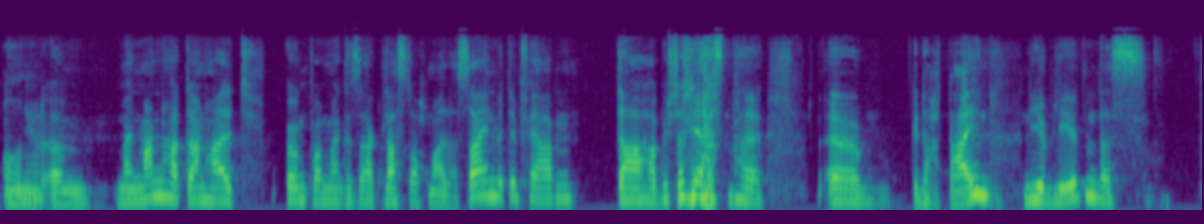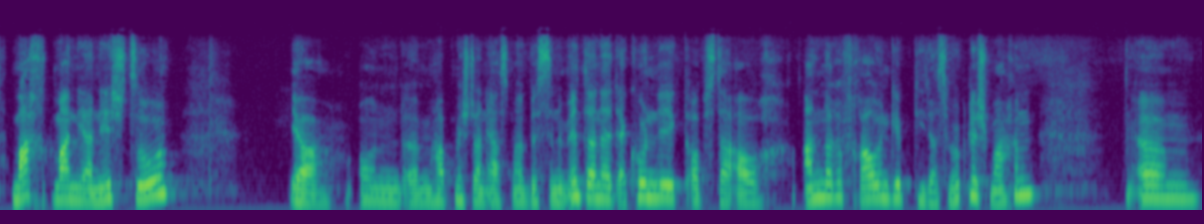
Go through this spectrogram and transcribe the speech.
Und ja. ähm, mein Mann hat dann halt irgendwann mal gesagt, lass doch mal das sein mit dem Färben. Da habe ich dann erstmal ähm, gedacht, nein, nie im Leben, das macht man ja nicht so. Ja, und ähm, habe mich dann erstmal ein bisschen im Internet erkundigt, ob es da auch andere Frauen gibt, die das wirklich machen. Ähm,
